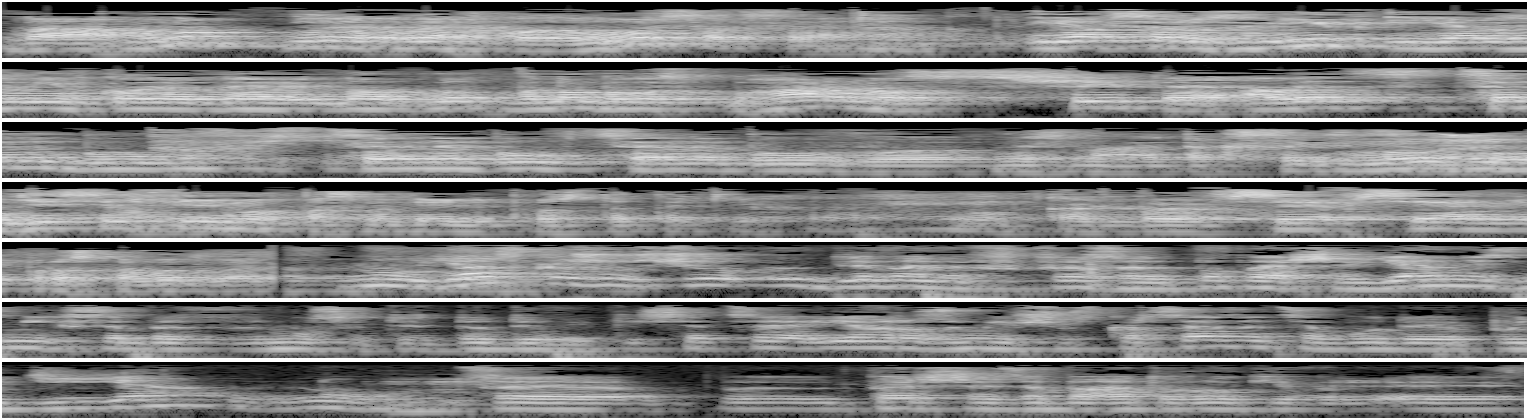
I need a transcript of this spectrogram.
Да, воно ле- легко лилося все. Так. І я все розумів, і я розумів, коли одне відно, ну, воно було гарно зшите, але це не був, Професійно. це не був, це не був, не знаю, таксист. Мы це уже був, 10 там, фильмов посмотрели просто таких. Ну, как бы все, все они просто вот в этом. Ну, я скажу, що для мене Скорсезе, по-перше, я не зміг себе змусити додивитися це. Я розумів, що Скорсезе це буде подія. Ну, це е, перший за багато років е,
